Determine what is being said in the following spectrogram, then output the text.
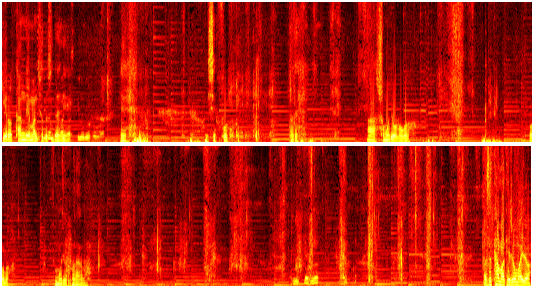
키롯 간데만 저도 쓰다지 예. 이씨 풀 그래 아 소모지 올라오거라 올라. 소모지 올라가라 어서 타마 대종 마이죠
